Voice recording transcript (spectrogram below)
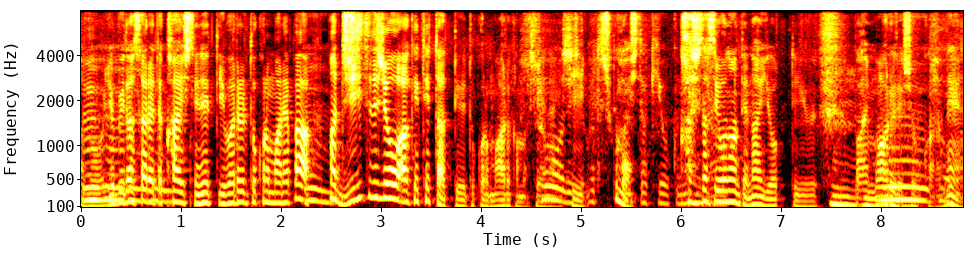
あの呼び出されて返してねって言われるところもあれば、うん、まあ、事実上上げてたっていうところもあるかもしれないし、でも貸し出すようなんてないよっていう場合もあるでしょうからね。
